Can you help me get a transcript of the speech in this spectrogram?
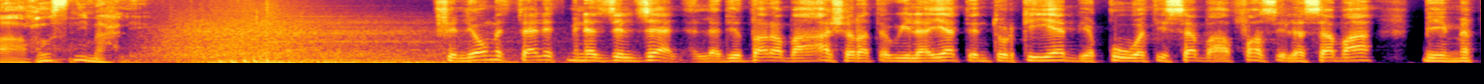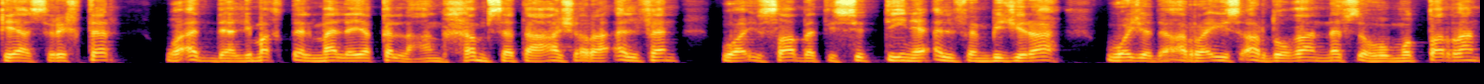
مع حسن محلي. في اليوم الثالث من الزلزال الذي ضرب عشرة ولايات تركية بقوة 7.7 بمقياس ريختر وأدى لمقتل ما لا يقل عن 15 ألفا وإصابة 60 ألفا بجراح. وجد الرئيس أردوغان نفسه مضطرا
